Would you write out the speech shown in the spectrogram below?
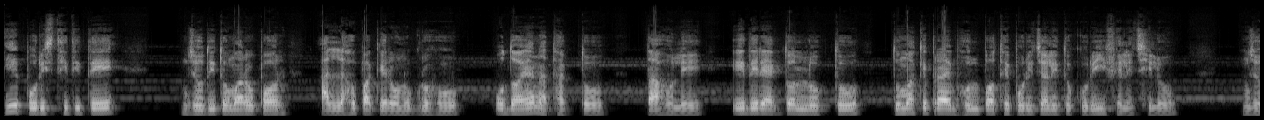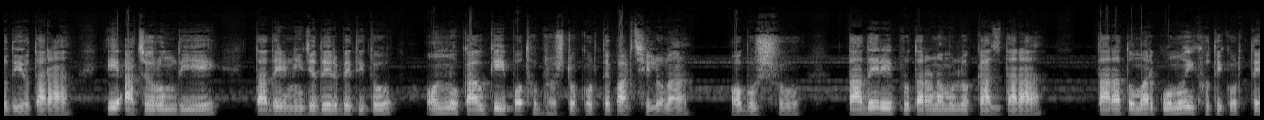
এ পরিস্থিতিতে যদি তোমার উপর আল্লাহ পাকের অনুগ্রহ ও দয়া না থাকতো, তাহলে এদের একদল লোক তো তোমাকে প্রায় ভুল পথে পরিচালিত করেই ফেলেছিল। যদিও তারা এ আচরণ দিয়ে তাদের নিজেদের ব্যতীত অন্য কাউকেই পথভ্রষ্ট করতে পারছিল না। অবশ্য তাদের এই প্রতারণামূলক কাজ দ্বারা তারা তোমার কোনোই ক্ষতি করতে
